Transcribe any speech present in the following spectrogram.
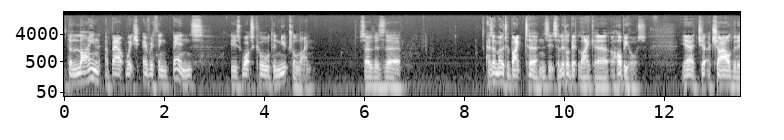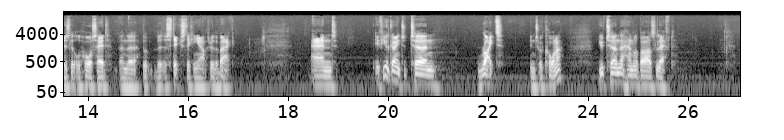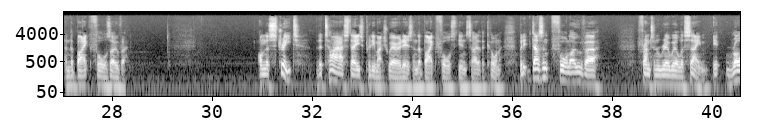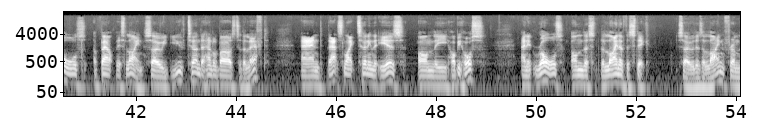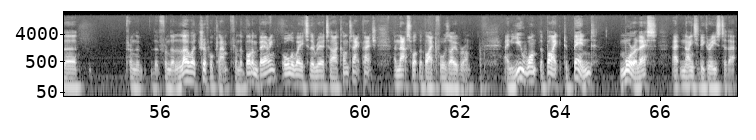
the line about which everything bends is what's called the neutral line. So there's the as a motorbike turns, it's a little bit like a, a hobby horse. Yeah, ch- a child with his little horse head and the, the, the stick sticking out through the back. And if you're going to turn right into a corner, you turn the handlebars left and the bike falls over. On the street, the tyre stays pretty much where it is and the bike falls to the inside of the corner. But it doesn't fall over front and rear wheel the same. It rolls about this line. So you've turned the handlebars to the left, and that's like turning the ears on the hobby horse and it rolls on the, the line of the stick. So there's a line from the from the, the, from the lower triple clamp from the bottom bearing all the way to the rear tire contact patch and that's what the bike falls over on. And you want the bike to bend more or less at 90 degrees to that.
